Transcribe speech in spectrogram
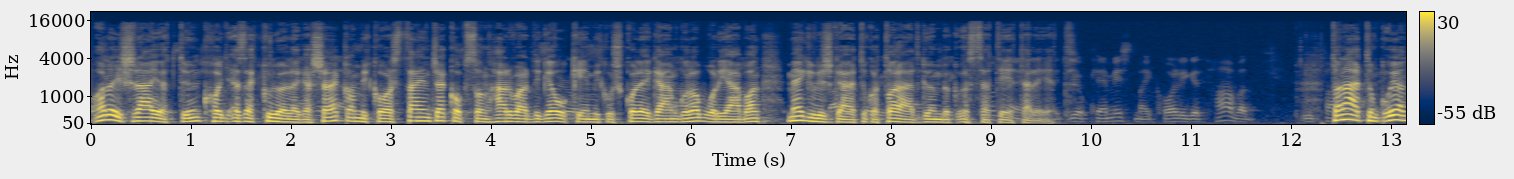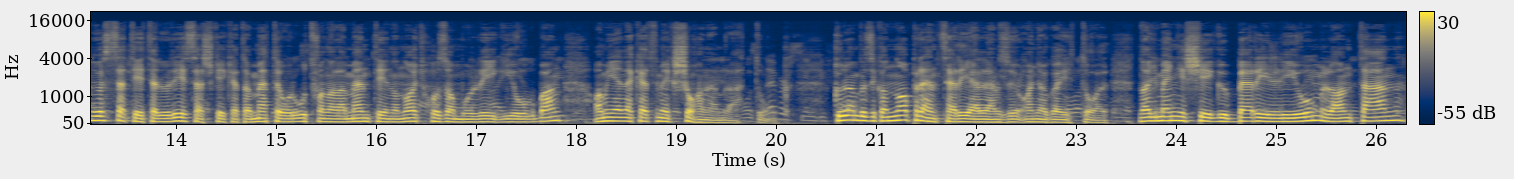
Arra is rájöttünk, hogy ezek különlegesek, amikor Stein Jacobson harvardi geokémikus kollégám laborjában megvizsgáltuk a talált gömbök összetételét. Találtunk olyan összetételű részecskéket a meteor útvonala mentén a nagy hozamú régiókban, amilyeneket még soha nem láttunk. Különbözik a naprendszer jellemző anyagaitól. Nagy mennyiségű berillium, lantán,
